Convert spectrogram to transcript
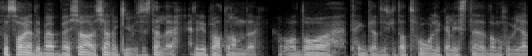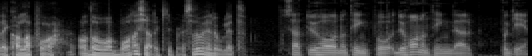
så sa jag till Bebbe, kör Shadowkeepers istället, när vi pratade om det. Och då tänkte jag att vi skulle ta två olika listor, de som vi hade kollat på. Och då var båda Shadowkeepers, så det var ju roligt. Så att du har någonting, på, du har någonting där på G,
